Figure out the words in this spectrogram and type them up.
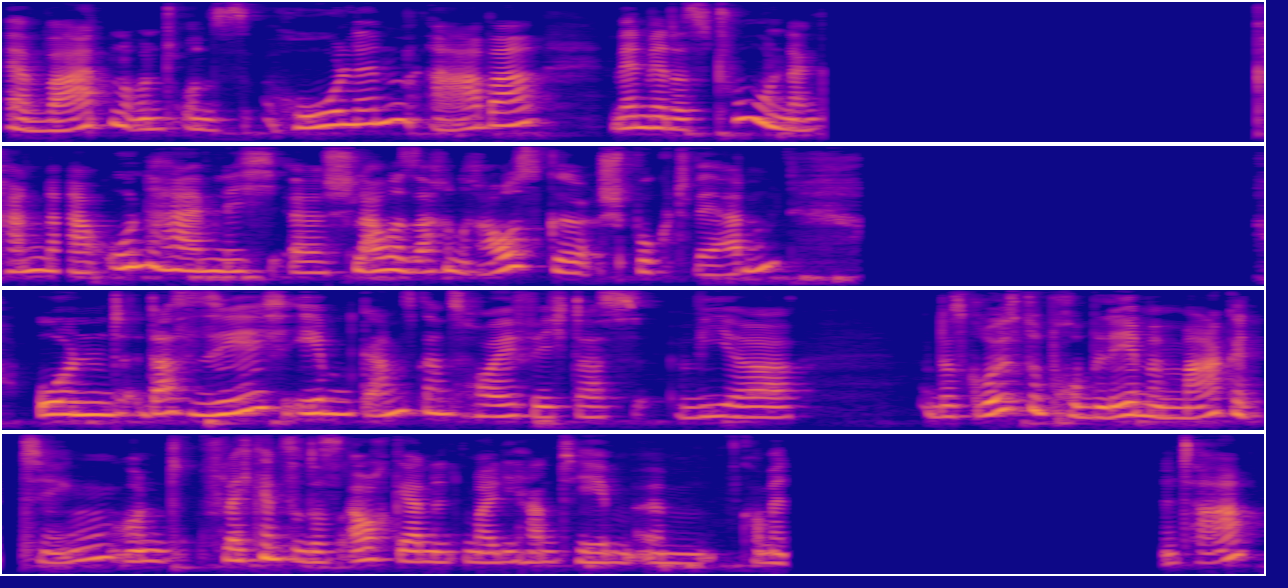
erwarten und uns holen. Aber wenn wir das tun, dann kann da unheimlich äh, schlaue Sachen rausgespuckt werden. Und das sehe ich eben ganz, ganz häufig, dass wir das größte Problem im Marketing, und vielleicht kennst du das auch gerne mal die Hand heben im Kommentar,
